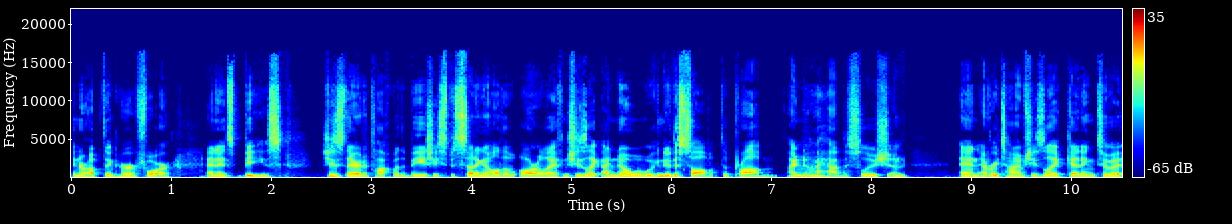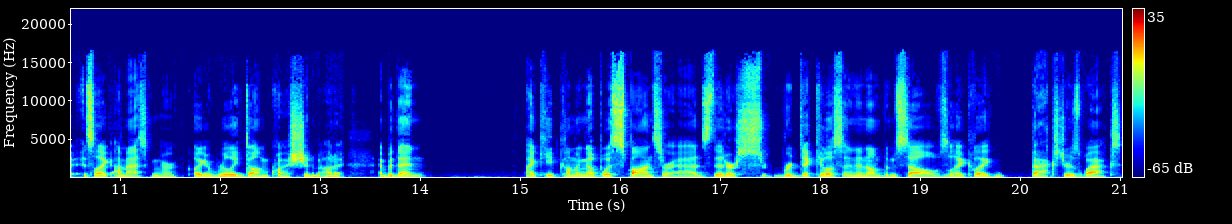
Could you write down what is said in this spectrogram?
interrupting her for? And it's bees. She's there to talk about the bees. She's been studying it all the all her life, and she's like, I know what we can do to solve the problem. I know Mhm. I have the solution. And every time she's like getting to it, it's like I'm asking her like a really dumb question about it. And but then I keep coming up with sponsor ads that are s- ridiculous in and of themselves, like like Baxter's Wax,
